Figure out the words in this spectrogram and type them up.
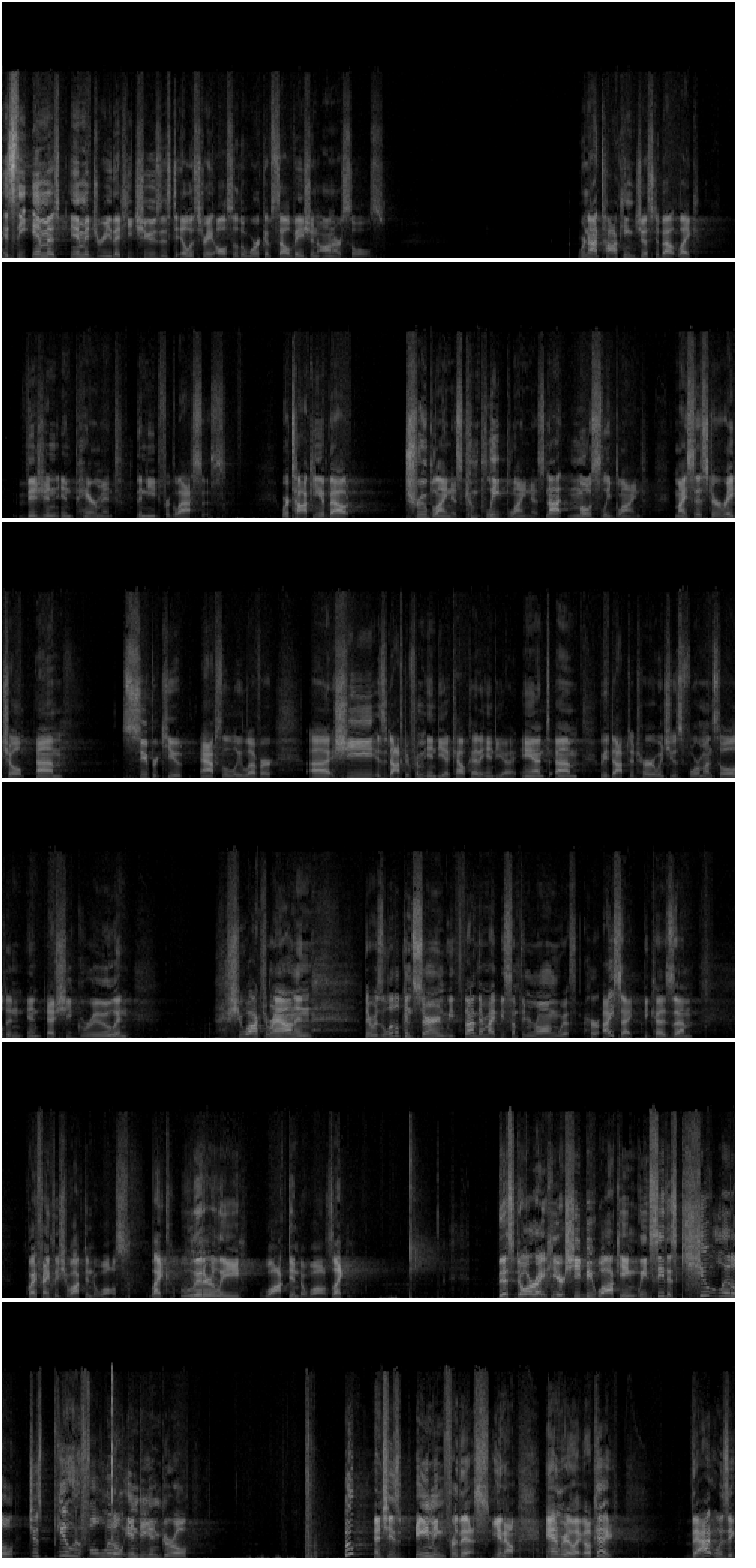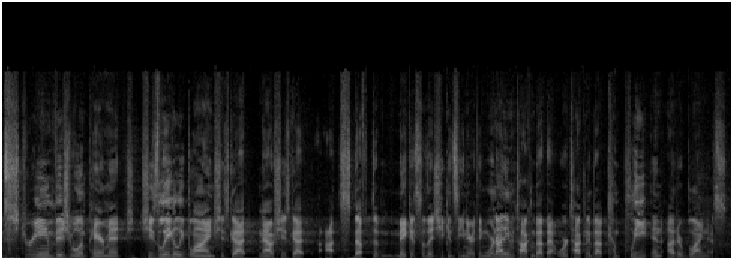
It's the Im- imagery that he chooses to illustrate also the work of salvation on our souls. We're not talking just about like vision impairment, the need for glasses. We're talking about true blindness, complete blindness, not mostly blind. My sister Rachel, um, Super cute. Absolutely love her. Uh, she is adopted from India, Calcutta, India, and um, we adopted her when she was four months old. And, and as she grew and she walked around, and there was a little concern. We thought there might be something wrong with her eyesight because, um, quite frankly, she walked into walls. Like, literally walked into walls. Like, this door right here, she'd be walking. We'd see this cute little, just beautiful little Indian girl boop, and she's aiming for this, you know. And we are like, okay, that was extreme visual impairment. She's legally blind. She's got now she's got uh, stuff to make it so that she can see and everything. We're not even talking about that. We're talking about complete and utter blindness.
